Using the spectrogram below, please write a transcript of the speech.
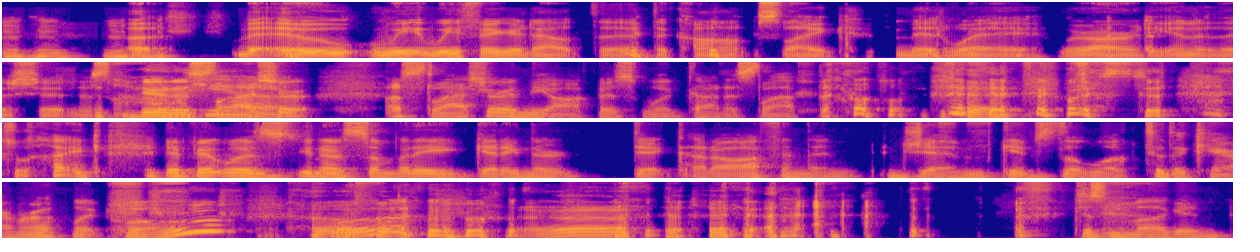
Mm-hmm, uh, mm-hmm. Uh, but it, we we figured out the the comps like midway. We're already into this shit, and it's like, dude, oh, a slasher, yeah. a slasher in the office would kind of slap though. if it was just, like if it was you know somebody getting their dick cut off, and then Jim gives the look to the camera, like, oh, just mugging.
